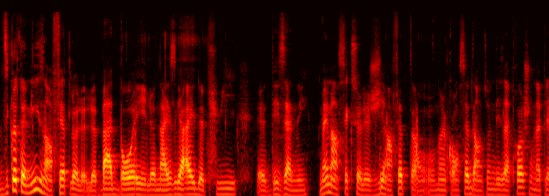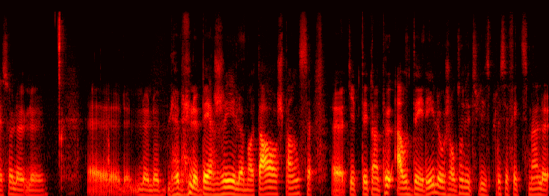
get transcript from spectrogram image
dichotomise en fait le, bad boy et le nice guy depuis euh, des années. Même en sexologie, en fait, on, a un concept dans une des approches, on appelait ça le, le euh, berger et le motard, je pense, qui est peut-être un peu outdated. Aujourd'hui, on utilise plus effectivement le,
